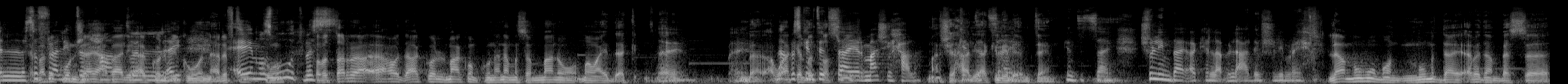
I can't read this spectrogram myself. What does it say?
السفره ما اللي بيكون جاي على بالي آكل بيكون عرفت؟ إيه مزبوط بس فبضطر أقعد آكل معكم بكون أنا مسمانه مواعيد اكل إيه. أو لا بس أكل كنت تساير ماشي حالك. ماشي حالي كنت اكل لي تساير. لقمتين كنت تساير. شو اللي مضايقك هلا بالقعدة وشو اللي مريحك لا مو مو مو متضايق ابدا بس آه،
